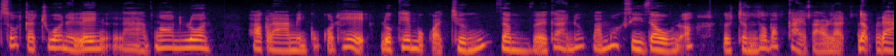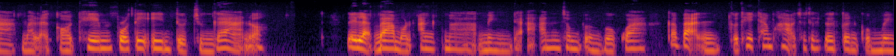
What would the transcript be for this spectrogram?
sốt cà chua này lên là ngon luôn hoặc là mình cũng có thể luộc thêm một quả trứng dầm với cả nước mắm hoặc xì dầu nữa, rồi chấm rau bắp cải vào là đậm đà mà lại có thêm protein từ trứng gà nữa. Đây là ba món ăn mà mình đã ăn trong tuần vừa qua. Các bạn có thể tham khảo cho thực đơn tuần của mình.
